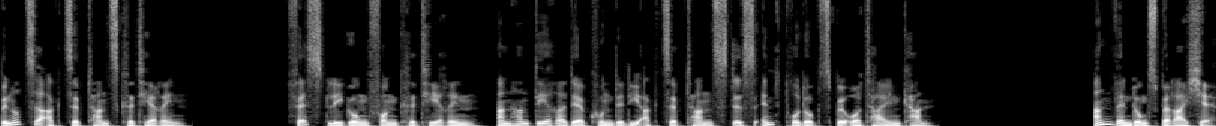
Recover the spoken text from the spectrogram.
Benutzerakzeptanzkriterien. Festlegung von Kriterien, anhand derer der Kunde die Akzeptanz des Endprodukts beurteilen kann. Anwendungsbereiche.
